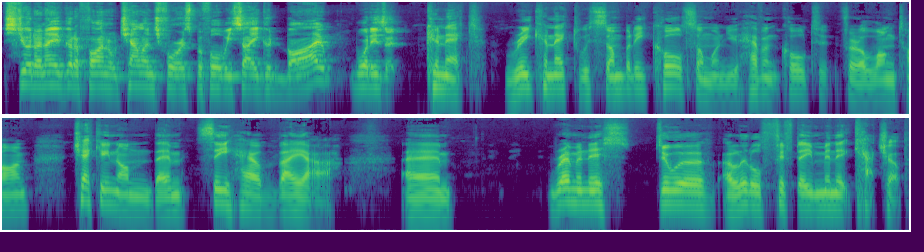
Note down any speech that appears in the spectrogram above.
Stuart, I know you've got a final challenge for us before we say goodbye. What is it? Connect reconnect with somebody, call someone you haven't called to, for a long time, check in on them, see how they are, um, reminisce, do a, a little 15 minute catch up.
